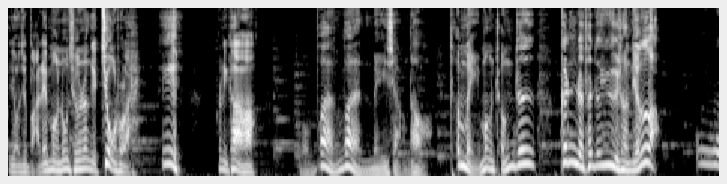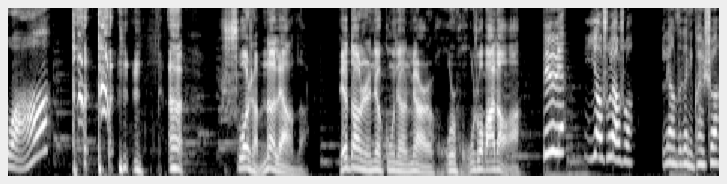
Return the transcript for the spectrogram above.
要去把这梦中情人给救出来。嘿，说你看啊，我万万没想到，他美梦成真，跟着他就遇上您了。我？说什么呢，亮子？别当人家姑娘的面胡胡说八道啊！别别别，要说要说，亮子哥，你快说，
